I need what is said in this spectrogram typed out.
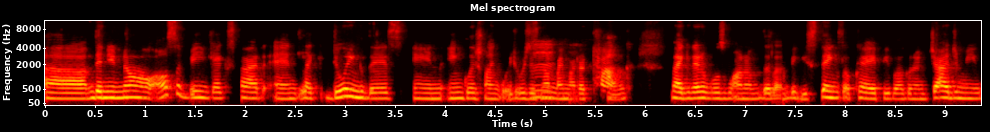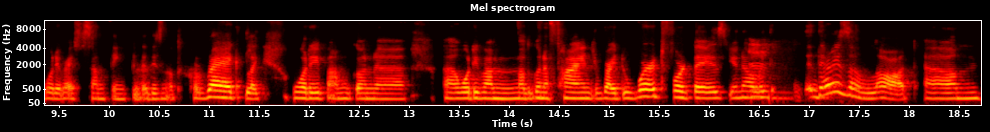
um, then you know also being expat and like doing this in english language which is mm. not my mm. mother tongue like that was one of the like, biggest things okay people are going to judge me what if i say something that is not correct like what if i'm gonna uh, what if i'm not gonna find the right word for this you know mm. like there is a lot um,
